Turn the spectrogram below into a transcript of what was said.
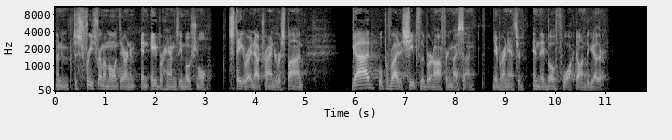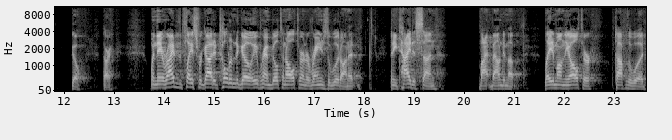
I mean, just freeze from a moment there in, in Abraham's emotional state right now, trying to respond. God will provide a sheep for the burnt offering, my son. Abraham answered, and they both walked on together. Go. Sorry. When they arrived at the place where God had told him to go, Abraham built an altar and arranged the wood on it. Then he tied his son, bound him up, laid him on the altar, top of the wood.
